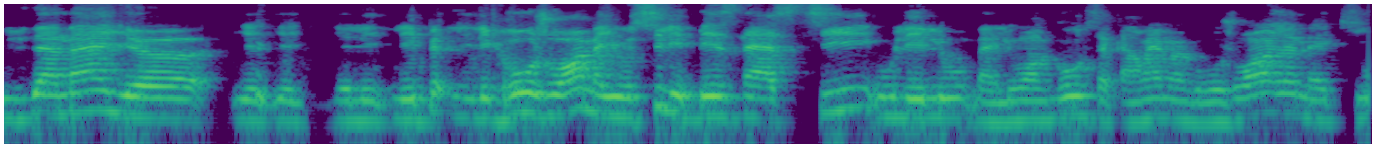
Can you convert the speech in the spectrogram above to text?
Évidemment, il y a, il y a, les, gros joueurs, mais il y a aussi les business ou les loups. Ben, Luango, c'est quand même un gros joueur, là, mais qui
